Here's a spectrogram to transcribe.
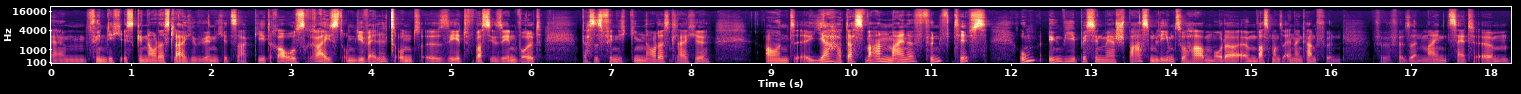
ähm, finde ich, ist genau das Gleiche, wie wenn ich jetzt sage, geht raus, reist um die Welt und äh, seht, was ihr sehen wollt. Das ist, finde ich, genau das Gleiche. Und äh, ja, das waren meine fünf Tipps, um irgendwie ein bisschen mehr Spaß im Leben zu haben oder ähm, was man so ändern kann für, für, für sein Mindset. Ähm,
